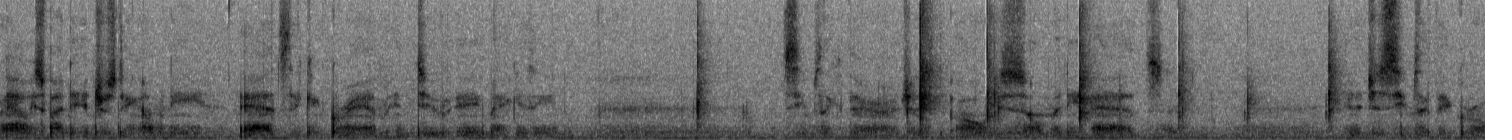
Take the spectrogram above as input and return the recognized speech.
I always find it interesting how many ads they can cram into a magazine. It seems like there are just always so many ads, and it just seems like they grow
